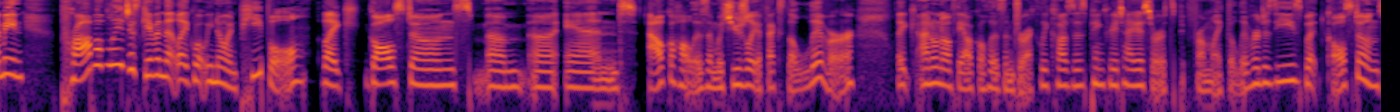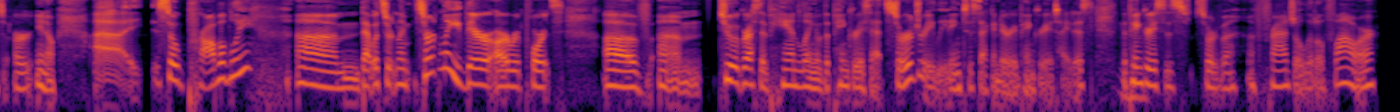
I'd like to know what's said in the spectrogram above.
I mean, probably just given that, like what we know in people, like gallstones um, uh, and alcoholism, which usually affects the liver. Like, I don't know if the alcoholism directly causes pancreatitis or it's from like the liver disease, but gallstones are, you know, uh, so probably um, that would certainly, certainly there are reports of um, too aggressive handling of the pancreas at surgery leading to secondary pancreatitis. The pancreas is sort of a, a fragile little flower,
